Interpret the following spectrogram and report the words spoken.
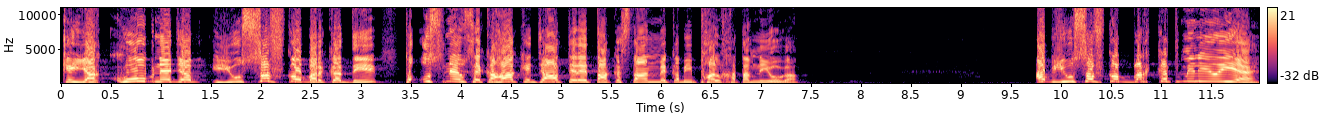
کہ یعقوب نے جب یوسف کو برکت دی تو اس نے اسے کہا کہ جا تیرے پاکستان میں کبھی پھل ختم نہیں ہوگا۔ اب یوسف کو برکت ملی ہوئی ہے،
